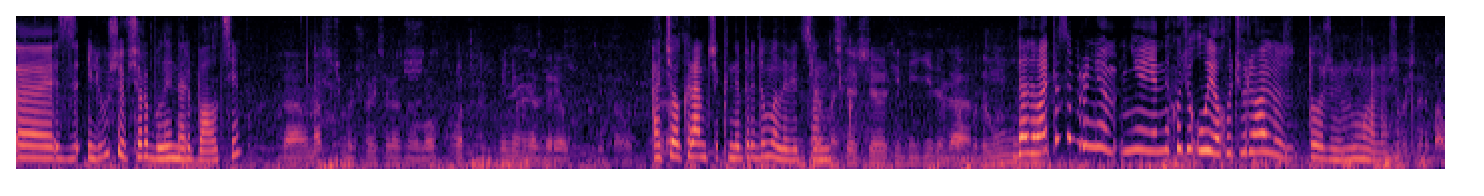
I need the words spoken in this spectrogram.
е, з Ілюшею вчора були на рибалці. Да, у нас очень большой серьезный улов. Вот, минимум я сгорел. Типа, вот. А чого кремчик не придумали від Ми сонечка? ще вихідні їдемо, Да. там буде у. Да, давайте забронюємо. Ні, я не хочу. У, я хочу реально теж нормально. Щоб. Точно рыбалку?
